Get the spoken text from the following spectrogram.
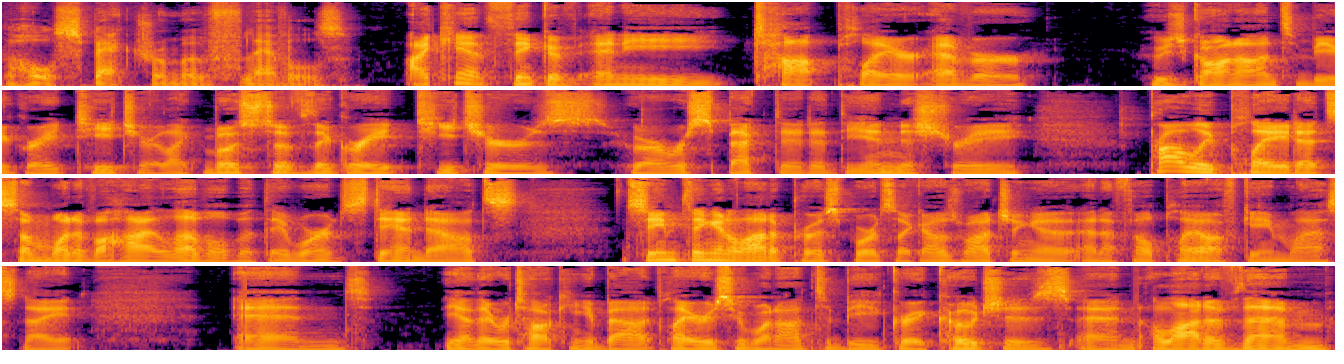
the whole spectrum of levels. I can't think of any top player ever who's gone on to be a great teacher. Like most of the great teachers who are respected in the industry probably played at somewhat of a high level, but they weren't standouts. Same thing in a lot of pro sports. Like I was watching a NFL playoff game last night and yeah, they were talking about players who went on to be great coaches and a lot of them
